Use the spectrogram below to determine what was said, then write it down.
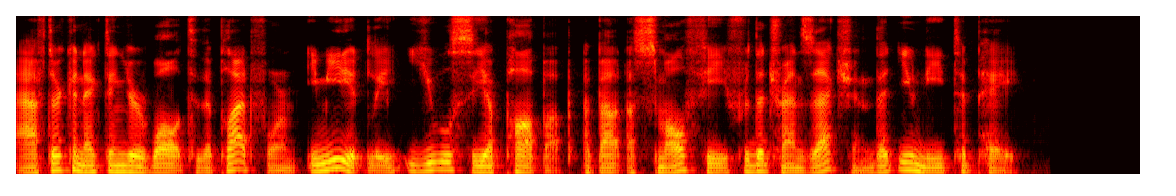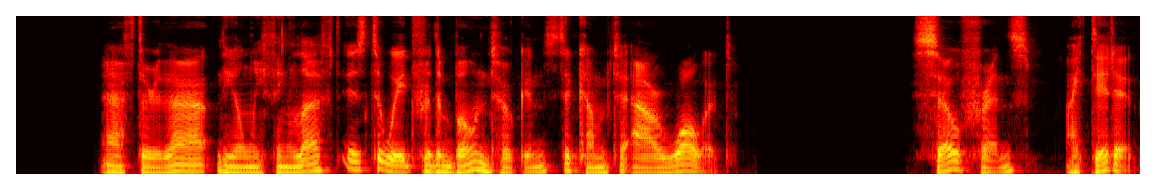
After connecting your wallet to the platform, immediately you will see a pop-up about a small fee for the transaction that you need to pay. After that, the only thing left is to wait for the bone tokens to come to our wallet. So friends, I did it.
